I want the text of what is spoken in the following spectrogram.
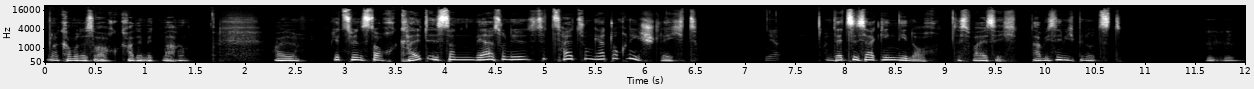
Und dann kann man das auch gerade mitmachen. Weil jetzt, wenn es doch kalt ist, dann wäre so eine Sitzheizung ja doch nicht schlecht. Ja. Und letztes Jahr ging die noch, das weiß ich. Da habe ich sie nämlich benutzt. Mhm.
